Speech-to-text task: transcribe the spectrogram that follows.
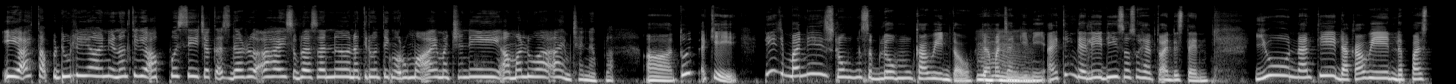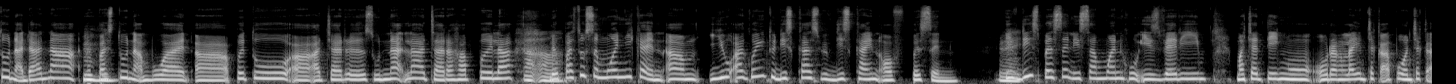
Eh, I tak peduli lah ni. Nanti apa sih cakap saudara I sebelah sana. Nanti diorang tengok rumah I macam ni. Ah, malu lah I. Macam mana pula? Ah, tu okay. Ni mana sebelum sebelum kahwin tau. Dah Mhm. macam gini. I think the ladies also have to understand. You nanti dah kahwin, lepas tu nak ada anak, Mhm. lepas tu nak buat uh, apa tu uh, acara sunat lah, acara apa lah. Uh-uh. Lepas tu semua ni kan um, you are going to discuss with this kind of person. If Right. this person is someone who is very macam tengok orang lain cakap apa, orang cakap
